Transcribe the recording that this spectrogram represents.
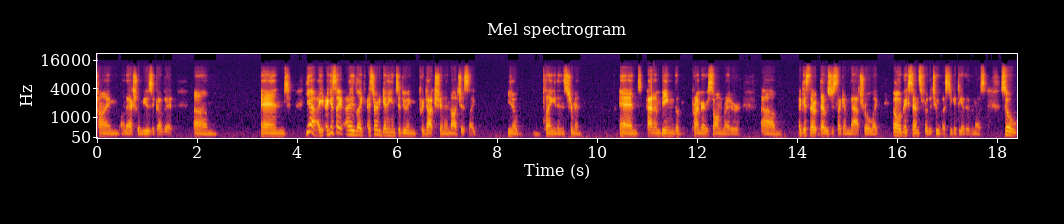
time on the actual music of it. Um and yeah i, I guess I, I like i started getting into doing production and not just like you know playing an instrument. And adam being the primary songwriter um I guess that, that was just like a natural, like, oh, it makes sense for the two of us to get together the most. So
